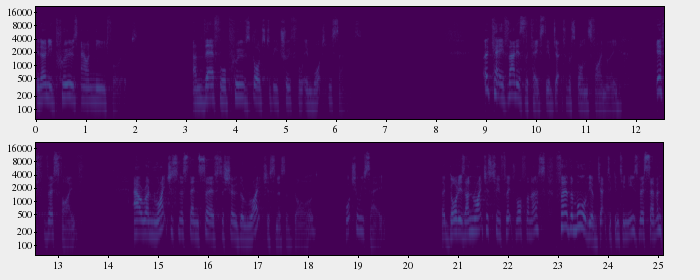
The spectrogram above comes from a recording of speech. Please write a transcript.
It only proves our need for it. and therefore proves God to be truthful in what he says. Okay, if that is the case, the objector responds finally. If, verse 5, our unrighteousness then serves to show the righteousness of God, what shall we say? That God is unrighteous to inflict wrath on us? Furthermore, the objector continues, verse 7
